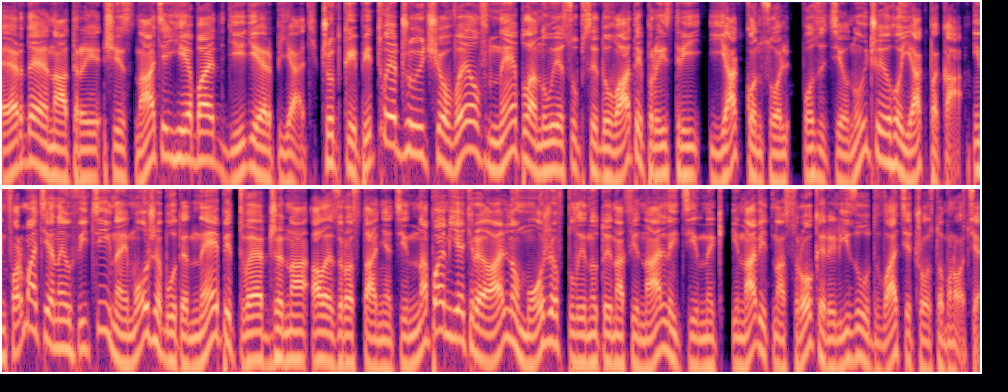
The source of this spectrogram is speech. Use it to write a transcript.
RDNA 3, 16 гігабайт, DDR5. Чутки підтверджують, що Valve не планує субсидувати пристрій як консоль, позиціонуючи його як ПК. Інформація неофіційна і може бути не підтверджена, але зростання цін на пам'ять реально може вплинути на фінальний цінник і навіть на сроки релізу у 26-му році.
